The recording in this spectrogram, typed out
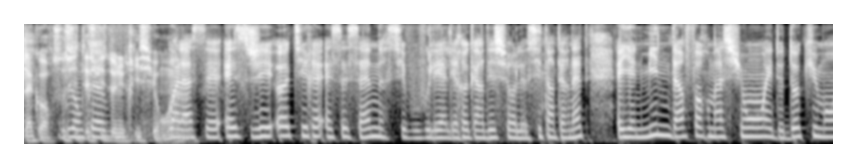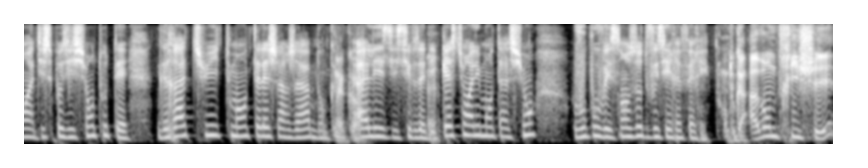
D'accord, Société Donc, euh, Suisse de Nutrition. hein. Voilà, c'est SGE-SSN si vous voulez aller regarder sur le site internet. Et il y a une mine d'informations et de documents à disposition. Tout est gratuitement téléchargeable. Donc allez-y. Si vous avez des questions alimentation, vous pouvez sans doute vous y référer. En tout cas, avant de tricher,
